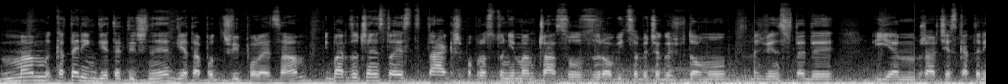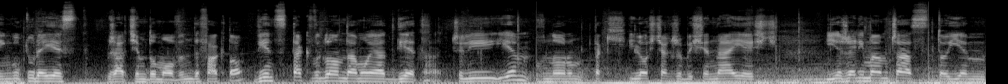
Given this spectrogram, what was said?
Mam catering dietetyczny, dieta pod drzwi polecam. I bardzo często jest tak, że po prostu nie mam czasu zrobić sobie czegoś w domu, więc wtedy jem żarcie z cateringu, które jest żarciem domowym de facto. Więc tak wygląda moja dieta, czyli jem w norm takich ilościach, żeby się najeść. Jeżeli mam czas, to jem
